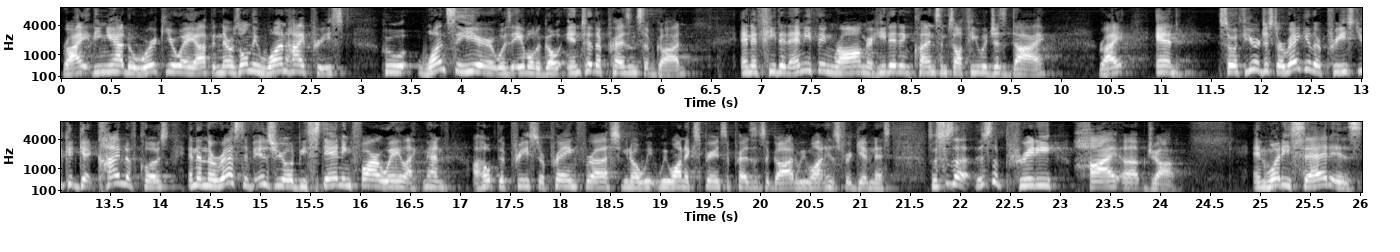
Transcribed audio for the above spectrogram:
right? Then you had to work your way up and there was only one high priest who once a year was able to go into the presence of god and if he did anything wrong or he didn't cleanse himself he would just die right? And so if you're just a regular priest, you could get kind of close, and then the rest of Israel would be standing far away, like, man, I hope the priests are praying for us. You know, we, we want to experience the presence of God. We want his forgiveness. So this is a this is a pretty high up job. And what he said is,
